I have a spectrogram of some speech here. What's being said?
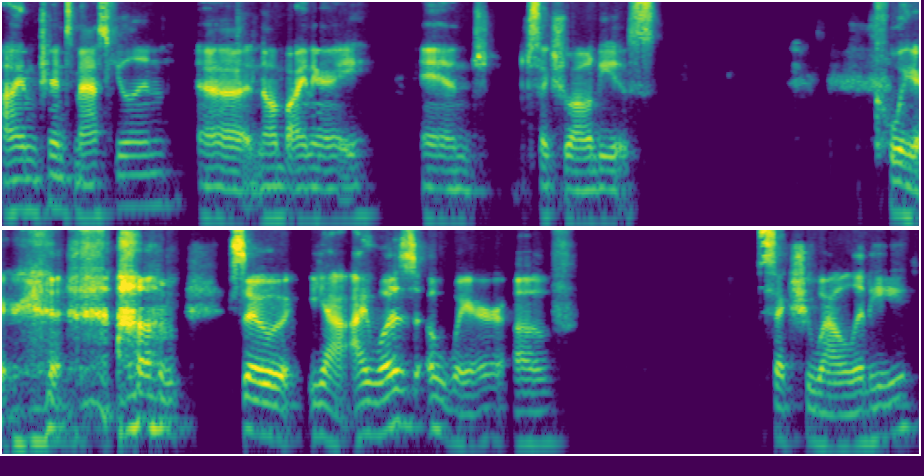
i'm transmasculine uh, non-binary and sexuality is queer um, so yeah i was aware of sexuality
